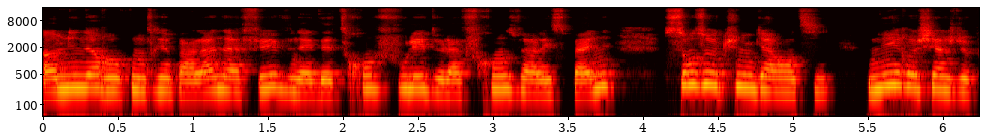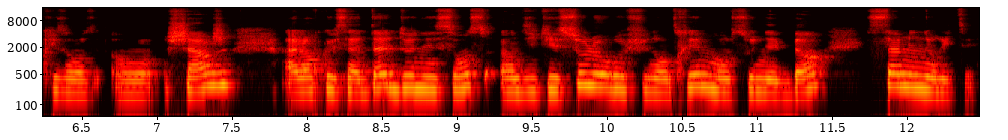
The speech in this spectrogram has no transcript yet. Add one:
un mineur rencontré par l'ANAFE venait d'être refoulé de la France vers l'Espagne sans aucune garantie ni recherche de prise en, charge, alors que sa date de naissance indiquée sur le refus d'entrée mentionnait bien sa minorité.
